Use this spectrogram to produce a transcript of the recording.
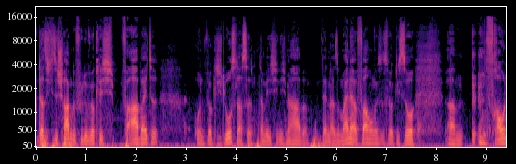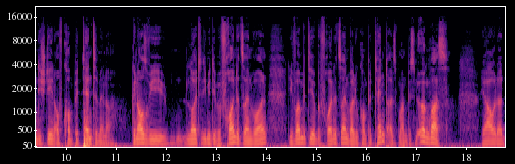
dass ich diese Schamgefühle wirklich verarbeite und wirklich loslasse, damit ich die nicht mehr habe. Denn also meine Erfahrung ist es wirklich so, ähm, Frauen, die stehen auf kompetente Männer. Genauso wie Leute, die mit dir befreundet sein wollen, die wollen mit dir befreundet sein, weil du kompetent als Mann bist in irgendwas. Ja, oder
